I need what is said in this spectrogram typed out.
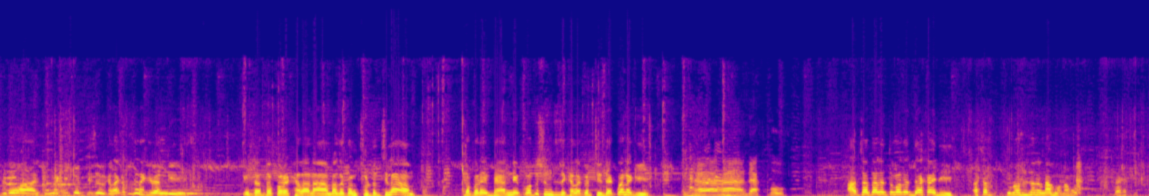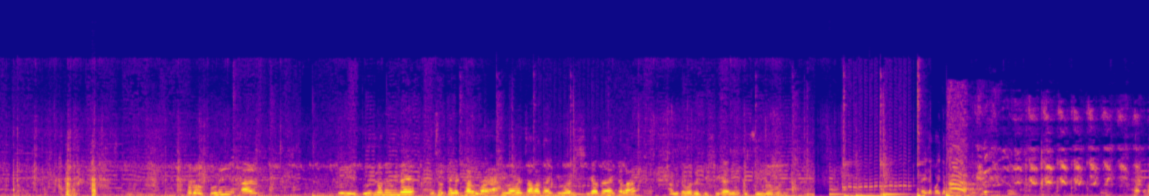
ছোট ভাই তোমরা কি করতেছো? খেলা করতেছো নাকি ভ্যান নিয়ে? এটা তো করে খেলা না আমরা যখন ছোট ছিলাম তখন এই ভ্যান নিয়ে কত শুনতেছে খেলা করছি দেখবা নাকি? হ্যাঁ হ্যাঁ দেখব। আচ্ছা তাহলে তোমাদের দেখাই দি আচ্ছা তোমরা দুজনে নামো নামো দেখাচ্ছি। শোনো তুমি আর তুমি দুইজনে মিলে পিছন থেকে খেলবা কীভাবে চালাতে হয় কীভাবে শেখাতে হয় খেলা আমি তোমাদেরকে শিখাই দেবো খুব সুন্দর করে। এই দেখো, এই দেখো। হ্যাঁ, এবার আস্তে আস্তে করে খেলাও, খেলাও।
